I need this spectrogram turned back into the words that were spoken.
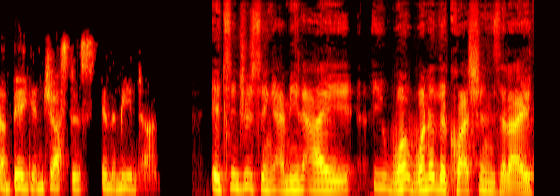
a big injustice in the meantime. It's interesting. I mean, I one of the questions that I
